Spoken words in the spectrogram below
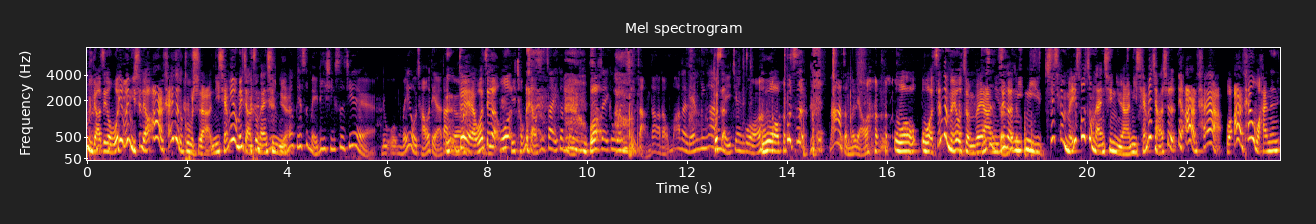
你聊这个，我以为你是聊二胎这个故事啊。你前面又没讲重男轻女。你那边是美丽新世界，你我没有槽点啊，大哥。对我这个我你从小是在一个美，我是在一个温室长大的，我妈的连阴暗都没见过，我不是 那怎么聊啊？我我真的没有准备啊！你这个你你之前没说重男轻女啊，你前面讲的是那二胎啊，我二胎我还能，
